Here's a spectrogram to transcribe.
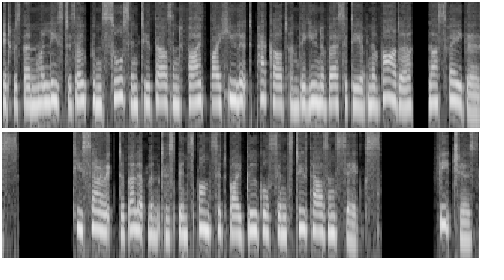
It was then released as open source in 2005 by Hewlett-Packard and the University of Nevada, Las Vegas. Tesseract development has been sponsored by Google since 2006. Features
